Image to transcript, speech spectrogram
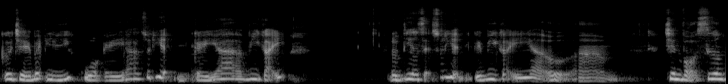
cơ chế bệnh lý của cái xuất hiện những cái vi gãy. Đầu tiên sẽ xuất hiện những cái vi gãy ở uh, trên vỏ xương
